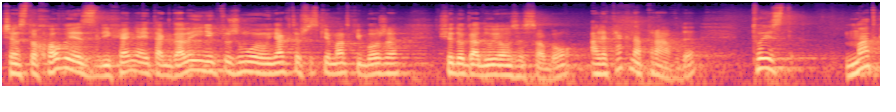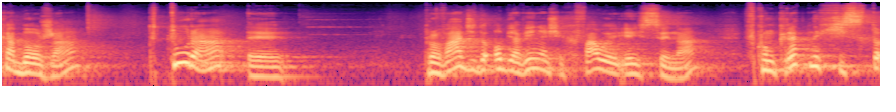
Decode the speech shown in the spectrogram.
Częstochowy, jest z Lichenia i tak dalej. I niektórzy mówią, jak te wszystkie Matki Boże się dogadują ze sobą. Ale tak naprawdę to jest Matka Boża, która y, prowadzi do objawienia się chwały jej Syna w, konkretnych histo-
